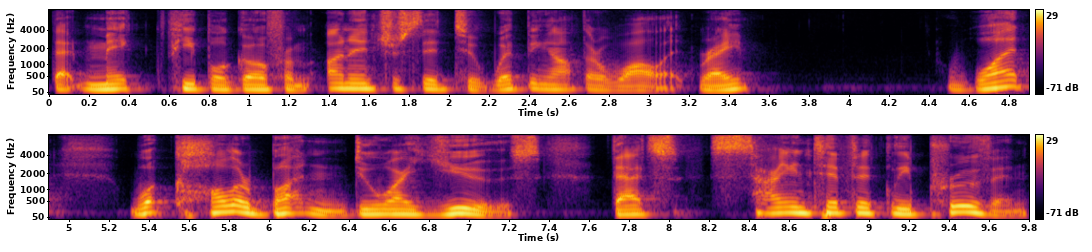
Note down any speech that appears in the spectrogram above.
that make people go from uninterested to whipping out their wallet, right? What what color button do I use that's scientifically proven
